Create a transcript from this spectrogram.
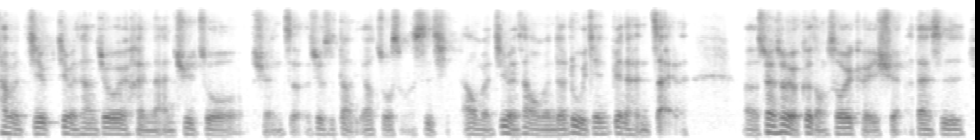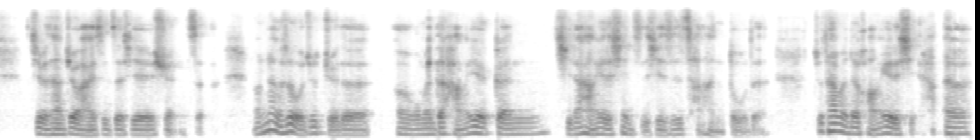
他们基基本上就会很难去做选择，就是到底要做什么事情。然后我们基本上我们的路已经变得很窄了。呃，虽然说有各种收益可以选了，但是基本上就还是这些选择。然后那个时候我就觉得，呃，我们的行业跟其他行业的限制其实是差很多的。就他们的行业的限，呃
